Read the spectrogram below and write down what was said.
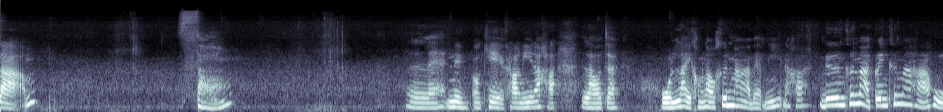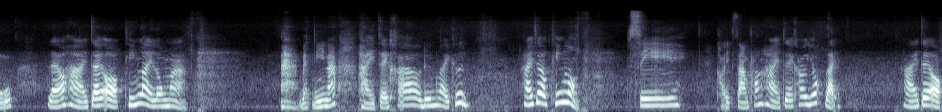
สามสองและหนึ่งโอเค คราวนี้นะคะ เราจะโหนไหล่ของเราขึ้นมาแบบนี้นะคะ ดึงขึ้นมาเกรงขึ้นมาหาหู แล้วหายใจออกทิ้งไหล่ลงมา แบบนี้นะ หายใจเข้าดึงไหล่ขึ้น หายใจออกทิ้งลง สี่ขออีกสามครั้งหายใจเข้ายกไหล่ หายใจออก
